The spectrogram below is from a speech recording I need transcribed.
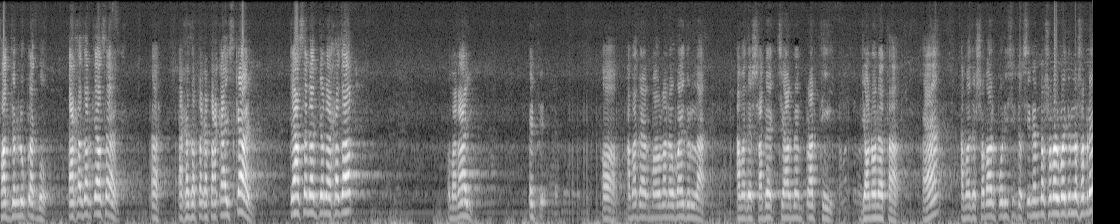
পাঁচজন লোক লাগবো। এক হাজার কে আছেন এক হাজার টাকা টাকা স্কাই। কে আছেন একজন এক হাজার? মানাই আমাদের মাওলানা উবায়দুল্লাহ, আমাদের সাবেক চেয়ারম্যান প্রার্থী, জননেতা হ্যাঁ? আমাদের সবার পরিচিত চিনেন না সবাই ওবায়দুল্লাহ সামনে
